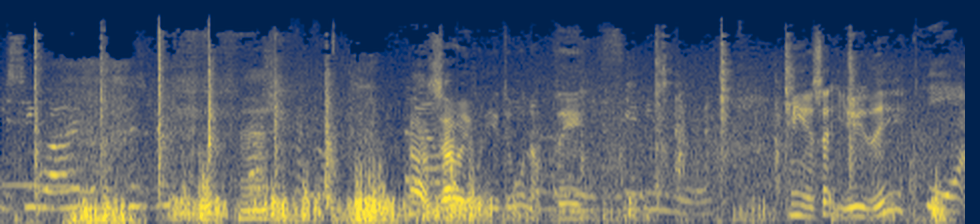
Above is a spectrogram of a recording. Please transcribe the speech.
You see why I'm a prisoner? Hmm. Oh, Zoe, what are you doing up there? Mia, is that you there? Yeah.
